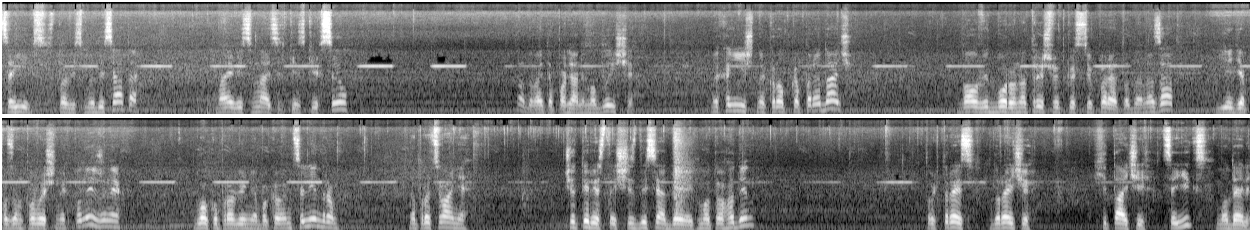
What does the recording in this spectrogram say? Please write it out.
CX180 має 18 кінських сил. Ну, давайте поглянемо ближче. Механічна коробка передач, вал відбору на три швидкості вперед, одна назад. Є діапазон повишених понижених, блок управління боковим циліндром. Напрацювання 469 мотогодин. Тракторець, до речі, Hitachi CX модель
